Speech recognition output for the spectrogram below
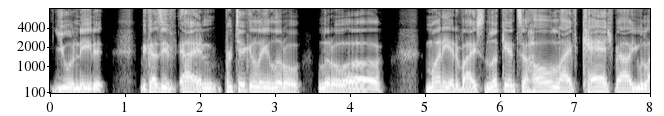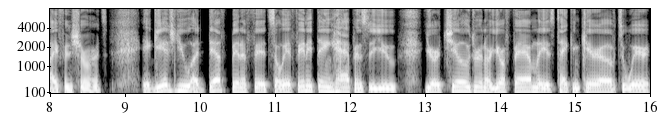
you will need it because if and particularly little little uh money advice, look into whole life cash value life insurance. It gives you a death benefit. So if anything happens to you, your children or your family is taken care of to where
